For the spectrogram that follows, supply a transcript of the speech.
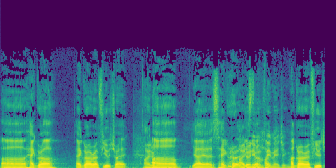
uh, Hagra, Hagra Refuge, right? I don't. Uh, yeah, yeah, it's Hagra. I don't even play Magic. Hagra Refuge.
